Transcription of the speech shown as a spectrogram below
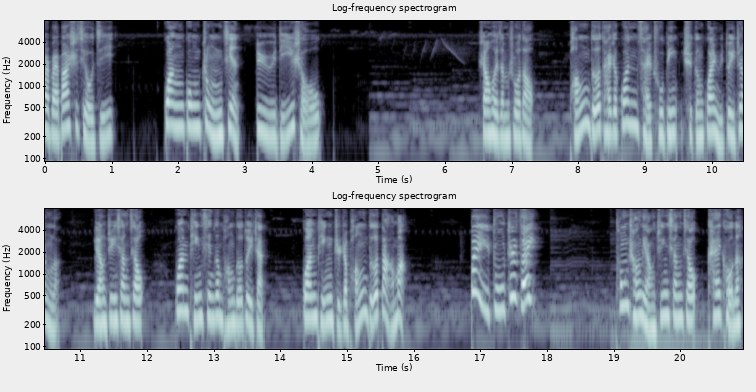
二百八十九集，关公中箭遇敌手。上回咱们说到，庞德抬着棺材出兵去跟关羽对阵了。两军相交，关平先跟庞德对战，关平指着庞德大骂：“背主之贼！”通常两军相交，开口呢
